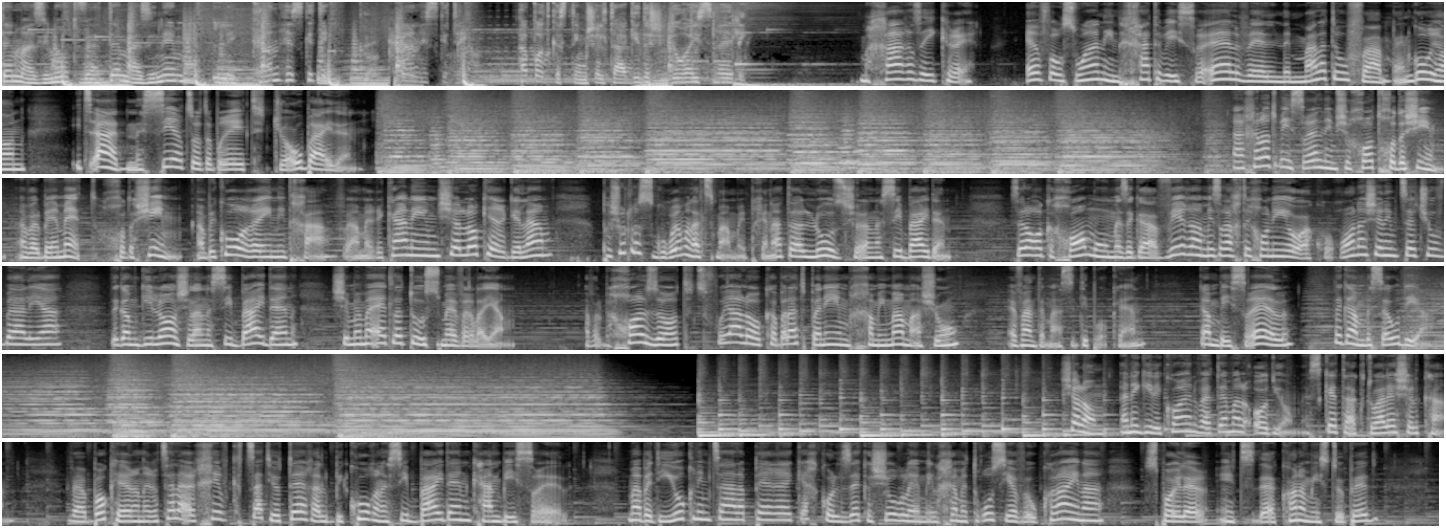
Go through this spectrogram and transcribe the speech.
אתן מאזינות ואתם מאזינים לכאן הסכתים. כאן הסכתים, הפודקאסטים של תאגיד השידור הישראלי. מחר זה יקרה. איירפורס 1 ינחת בישראל ואל נמל התעופה בן גוריון יצעד נשיא ארצות הברית ג'ו ביידן. ההכנות בישראל נמשכות חודשים, אבל באמת, חודשים. הביקור הרי נדחה, והאמריקנים, שלא כהרגלם, פשוט לא סגורים על עצמם מבחינת הלוז של הנשיא ביידן. זה לא רק החום ומזג האוויר המזרח תיכוני או הקורונה שנמצאת שוב בעלייה, זה גם גילו של הנשיא ביידן שממעט לטוס מעבר לים. אבל בכל זאת, צפויה לו קבלת פנים חמימה משהו, הבנתם מה עשיתי פה, כן? גם בישראל וגם בסעודיה. שלום, אני גילי כהן ואתם על עוד יום, הסכת האקטואליה של כאן. והבוקר נרצה להרחיב קצת יותר על ביקור הנשיא ביידן כאן בישראל. מה בדיוק נמצא על הפרק, איך כל זה קשור למלחמת רוסיה ואוקראינה, ספוילר, it's the economy stupid,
